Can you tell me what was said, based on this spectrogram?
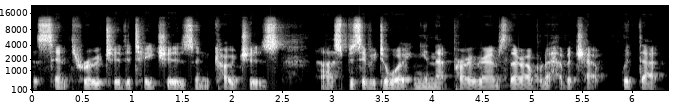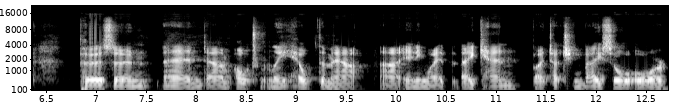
are sent through to the teachers and coaches uh, specific to working in that program. So they're able to have a chat with that person and um, ultimately help them out uh, any way that they can by touching base or, or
